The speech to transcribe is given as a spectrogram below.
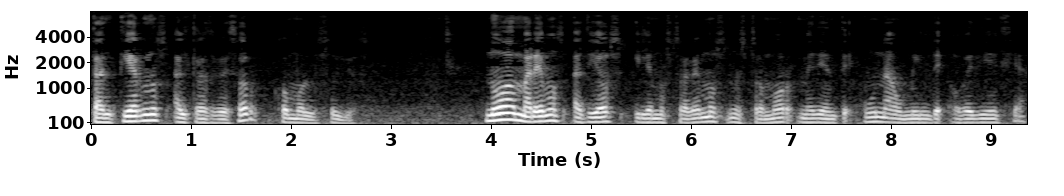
tan tiernos al transgresor como los suyos. No amaremos a Dios y le mostraremos nuestro amor mediante una humilde obediencia.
